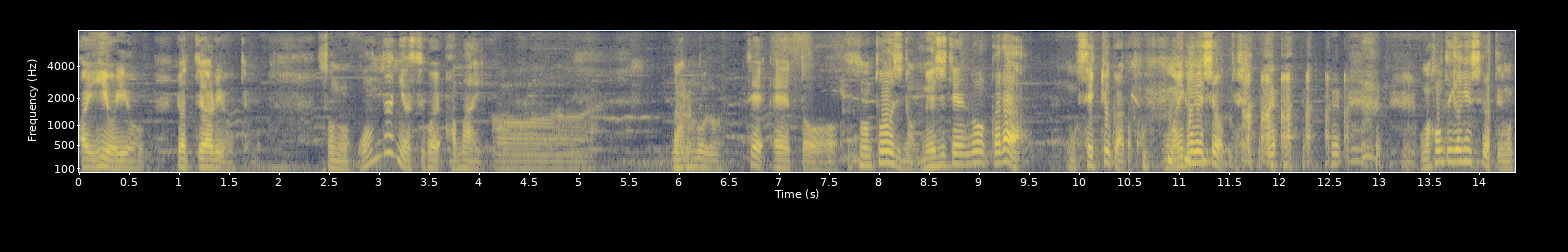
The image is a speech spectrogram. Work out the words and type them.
あいいよいいよやってやるよってもその女にはすごい甘いあー。なるほど。でえっ、とその当時の明治天皇からもう説教だったと「お前いい加減にしろ」って「お前本当にいい加減にしろ」ってもう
